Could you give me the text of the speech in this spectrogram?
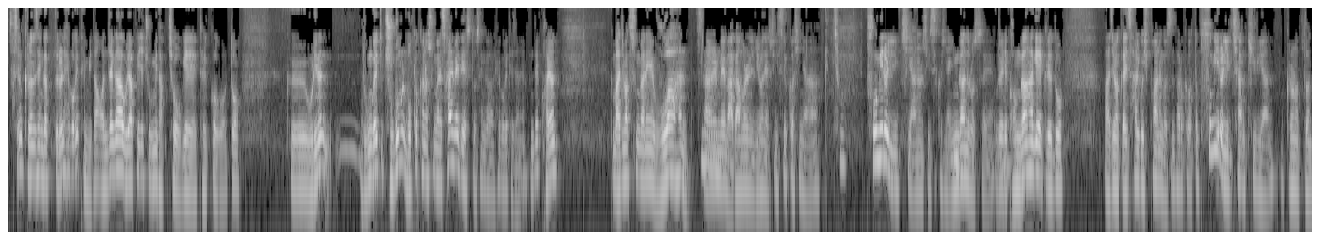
사실은 그런 생각들을 해보게 됩니다. 언젠가 우리 앞에 이제 죽음이 닥쳐오게 될 거고 또 그 우리는 누군가의 또 죽음을 목격하는 순간의 삶에 대해서도 생각을 해보게 되잖아요. 근데 과연 그 마지막 순간에 우아한 삶의 마감을 이뤄낼 수 있을 것이냐, 그쵸. 품위를 잃지 않을 수 있을 것이냐, 인간으로서의 우리가 이제 건강하게 그래도 마지막까지 살고 싶어 하는 것은 바로 그 어떤 품위를 잃지 않기 위한 뭐 그런 어떤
